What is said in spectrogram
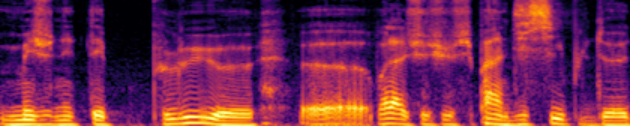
mais je n'étais plus, euh, euh, voilà, je, je suis pas un disciple de,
